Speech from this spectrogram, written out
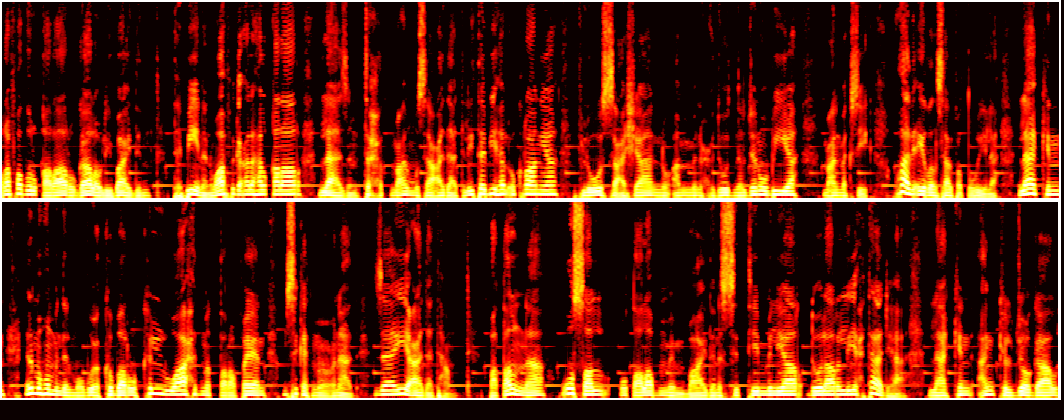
رفضوا القرار وقالوا لبايدن تبينا نوافق على هالقرار؟ لازم تحط مع المساعدات اللي تبيها الأوكرانيا فلوس عشان نؤمن حدودنا الجنوبية مع المكسيك. وهذه أيضا سالفة طويلة لكن المهم أن الموضوع كبر وكل واحد من الطرفين مسكت مع عناد زي عادتهم بطلنا وصل وطلب من بايدن الستين مليار دولار اللي يحتاجها لكن أنكل جو قال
